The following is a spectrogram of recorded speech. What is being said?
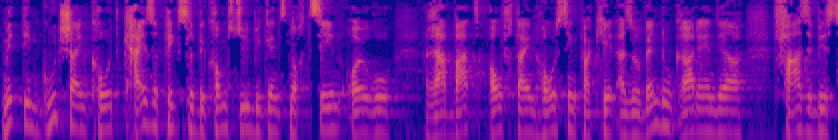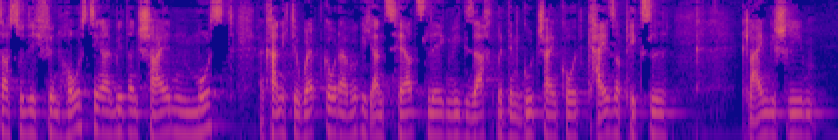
Mit dem Gutscheincode Kaiserpixel bekommst du übrigens noch 10 Euro Rabatt auf dein Hosting-Paket. Also wenn du gerade in der Phase bist, dass du dich für einen Hosting-Anbieter entscheiden musst, dann kann ich dir WebGo da wirklich ans Herz legen. Wie gesagt, mit dem Gutscheincode Kaiserpixel kleingeschrieben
